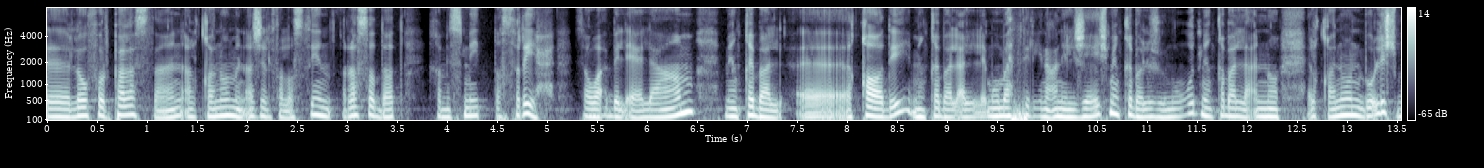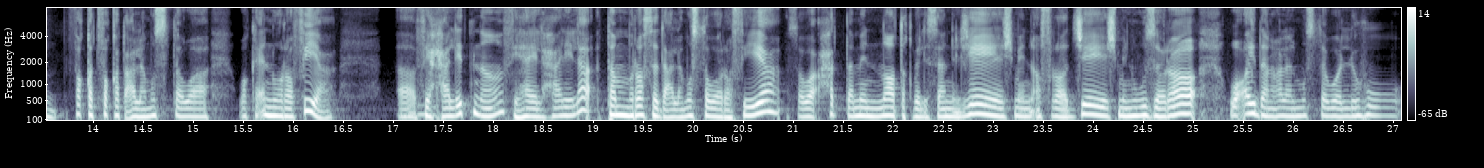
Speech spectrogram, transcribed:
لو فور بالستين القانون من أجل فلسطين رصدت 500 تصريح سواء بالإعلام من قبل آه، قاضي من قبل الممثلين عن الجيش من قبل الجنود من قبل لأنه القانون بقولش فقط فقط على مستوى وكأنه رفيع. في حالتنا في هاي الحالة لا تم رصد على مستوى رفيع سواء حتى من ناطق بلسان الجيش من أفراد جيش من وزراء وأيضا على المستوى اللي هو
